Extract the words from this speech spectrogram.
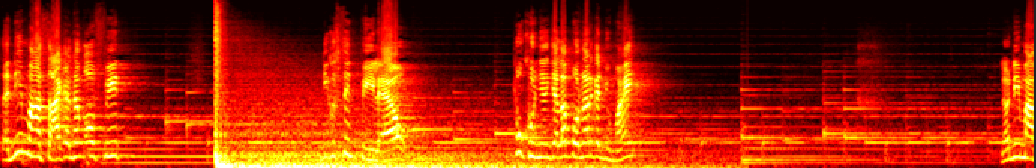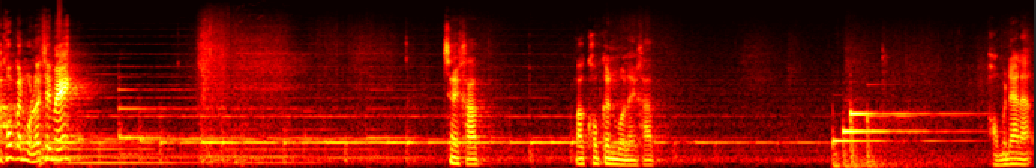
แต่นี่มาสายกันทั้งออฟฟิศ นี่ก็สิ้นปีแล้ว พวกคุณยังจะรับโบนัสกันอยู่ไหม แล้วนี่มาคบกันหมดแล้วใช่ไหม ใช่ครับ มาคบกันหมดเลยครับ ออกมาได้ล้ว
